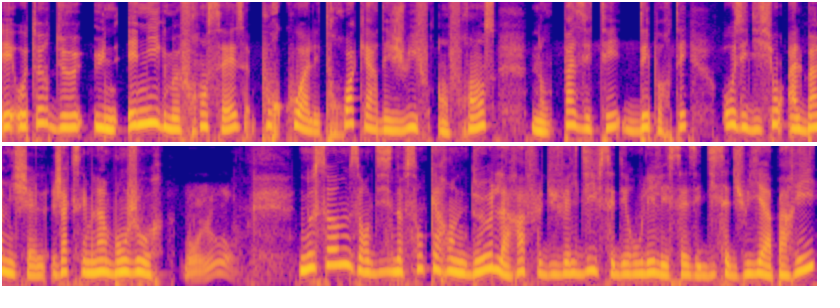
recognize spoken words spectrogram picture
et auteur de Une énigme française, pourquoi les trois quarts des juifs en France n'ont pas été déportés aux éditions Albin Michel. Jacques Semelin, bonjour. Bonjour. Nous sommes en 1942, la rafle du Veldiv s'est déroulée les 16 et 17 juillet à Paris.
